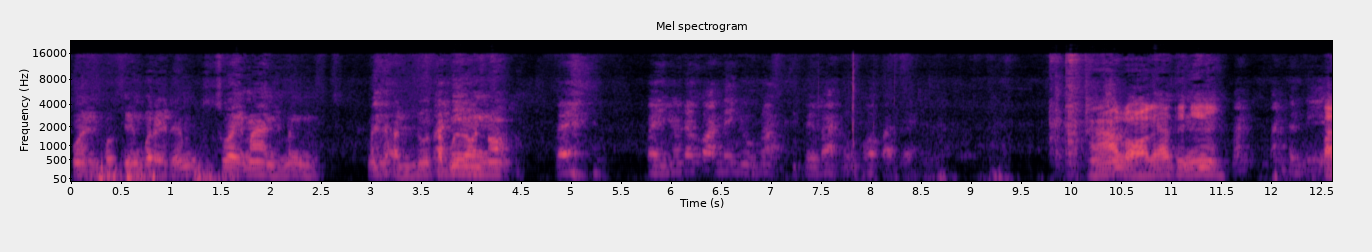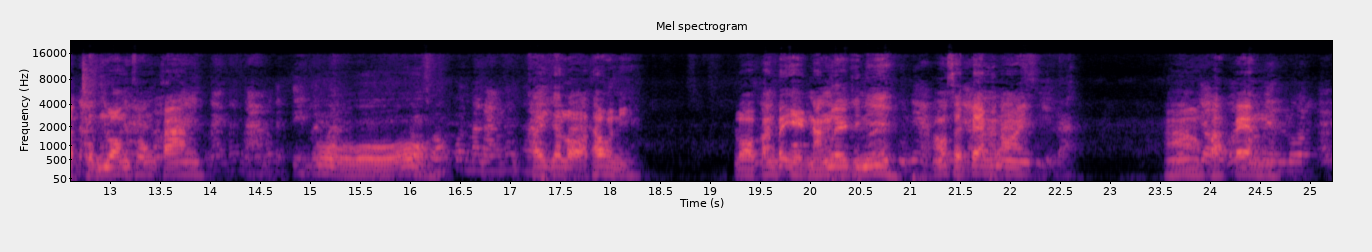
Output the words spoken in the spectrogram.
ห้วยบ่เสียงบ่ได้เด้อมันช่วยมานี่มันมันอันดูแตะมือมันเนาะไปไปอยู่นครได้อยู่เนาะสิไปบ้านหลวงพ่อปัดแดงหาหล่อแล้วทีนี้มันมันเป็นนี่ตัดผมรองทรงกลางนั่ ตีนมันโอ้โห สองคนมานั่งทั้งใครจะหล่อเท่านี้ หล่อปันพระเอกหนังเลยทีนี้ เอาใส่แป้งให้หน่อย อ้าวปะแป้ง เป็นรถอัน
